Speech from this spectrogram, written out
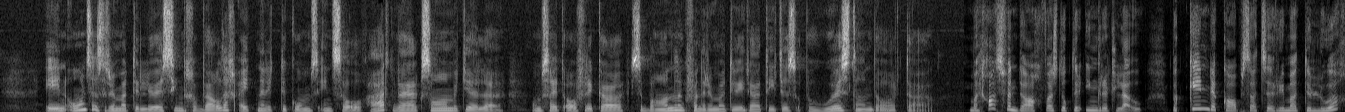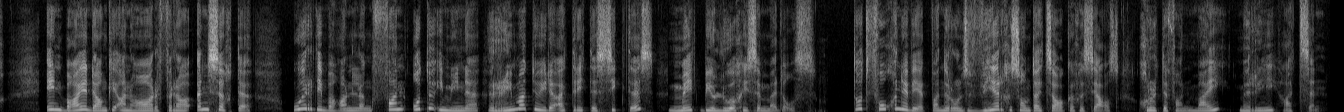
En ons as reumatoloë sien geweldig uit na die toekoms en sal hard werk saam met julle om Suid-Afrika se behandeling van reumatoïde artritis op 'n hoë standaard te hou. My gas vandag was Dr Ingrid Lou, bekende Kaapstadse reumatoloog en baie dankie aan haar vir haar insigte oor die behandeling van auto-immune reumatoïde artritis siektes met biologiese middels. Tot volgende week wanneer ons weer gesondheidsake gesels. Groete van my, Marie Hudson.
